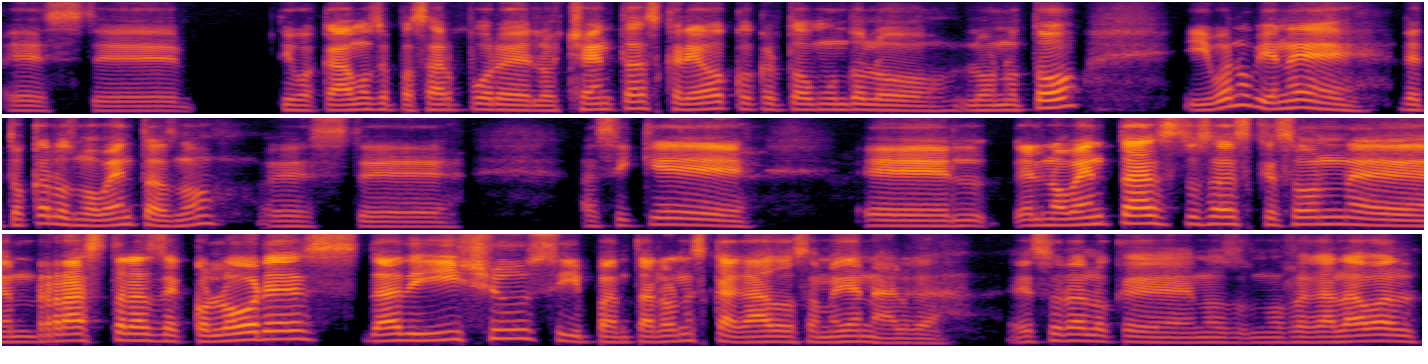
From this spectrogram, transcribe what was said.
Este, digo, acabamos de pasar por el 80s, creo, que todo el mundo lo, lo, notó. Y bueno, viene, le toca a los 90s, ¿no? Este, así que el, el 90s, tú sabes que son eh, rastras de colores, daddy issues y pantalones cagados a media nalga. Eso era lo que nos, nos regalaba el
